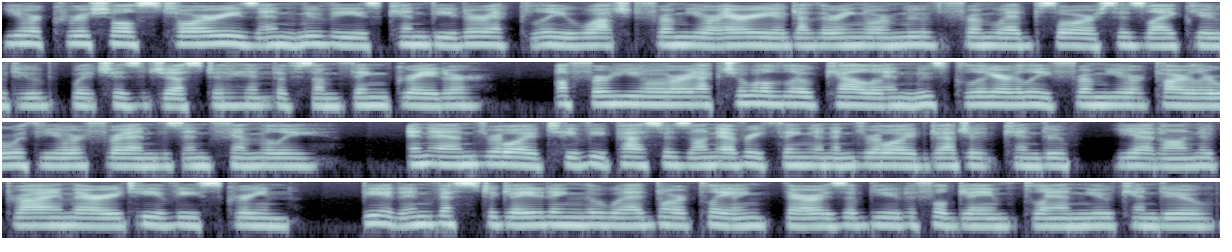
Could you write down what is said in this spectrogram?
Your crucial stories and movies can be directly watched from your area gathering or moved from web sources like YouTube, which is just a hint of something greater. Offer your actual locale and news clearly from your parlor with your friends and family. An Android TV passes on everything an Android gadget can do, yet on a primary TV screen. Be it investigating the web or playing, there is a beautiful game plan you can do.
